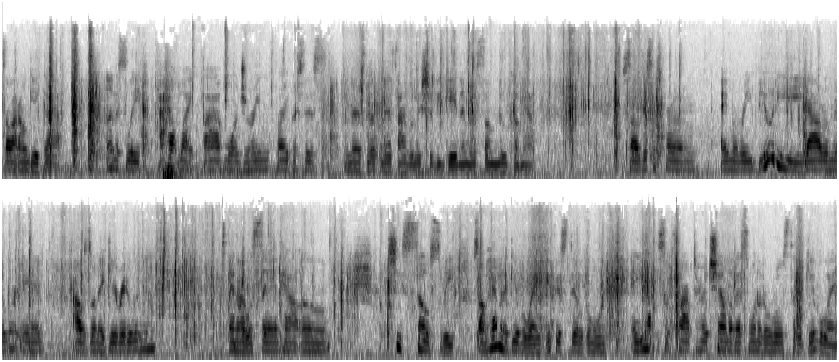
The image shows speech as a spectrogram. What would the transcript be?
so I don't get got. Honestly, I have like five more dream fragrances and there's nothing else I really should be getting unless some new come out. So this is from A. Marie Beauty. Y'all remember? And I was doing that Get Ready With Me. And I was saying how um she's so sweet so i'm having a giveaway if it's still going and you have to subscribe to her channel that's one of the rules to the giveaway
